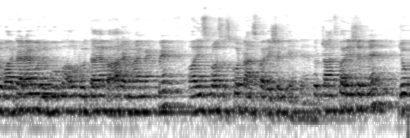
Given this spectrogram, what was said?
जो वाटर है, वो रिमूव आउट होता है बाहर एनवायरनमेंट में और इस प्रोसेस को ट्रांसपायरेशन कहते हैं। तो ट्रांसपायरेशन में जो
